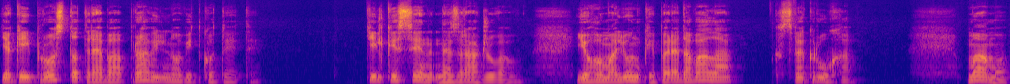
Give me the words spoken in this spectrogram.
який просто треба правильно відкотити. Тільки син не зраджував, його малюнки передавала свекруха. Мамо,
